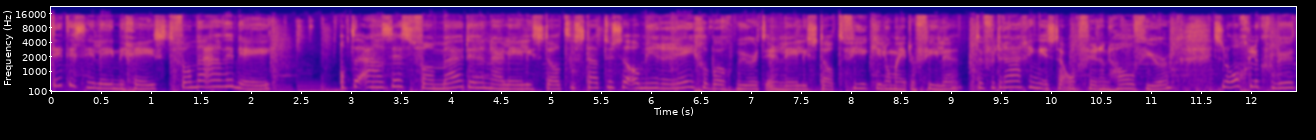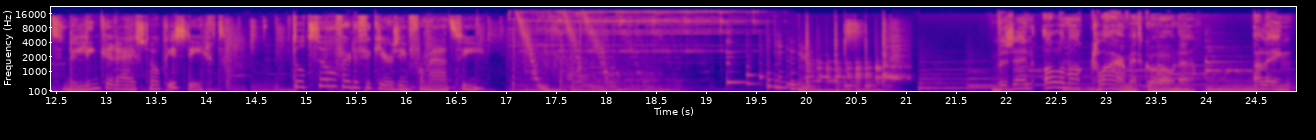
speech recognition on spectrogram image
Dit is Helene de Geest van de AWB. Op de A6 van Muiden naar Lelystad staat tussen Almere Regenboogbuurt en Lelystad 4 kilometer file. De verdraging is daar ongeveer een half uur. Is een ongeluk gebeurd, de linkerrijstrook is dicht. Tot zover de verkeersinformatie. We zijn allemaal klaar met corona. Alleen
